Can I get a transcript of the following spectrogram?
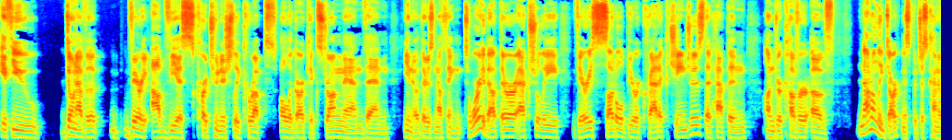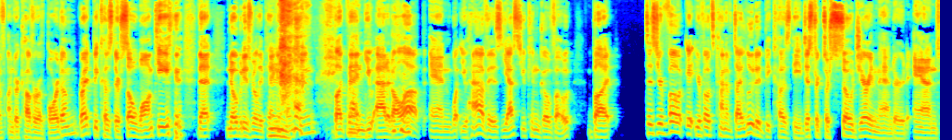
if you don't have a very obvious cartoonishly corrupt oligarchic strongman then you know there's nothing to worry about there are actually very subtle bureaucratic changes that happen under cover of not only darkness, but just kind of undercover of boredom, right? Because they're so wonky that nobody's really paying attention. but then right. you add it all mm-hmm. up, and what you have is yes, you can go vote, but does your vote it, your vote's kind of diluted because the districts are so gerrymandered and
